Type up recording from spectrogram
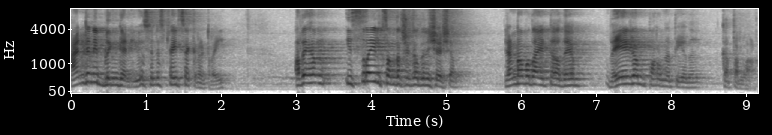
ആന്റണി ബ്ലിങ്കൻ യു എസിന്റെ സ്റ്റേറ്റ് സെക്രട്ടറി അദ്ദേഹം ഇസ്രയേൽ സന്ദർശിച്ചതിന് ശേഷം രണ്ടാമതായിട്ട് അദ്ദേഹം വേഗം പറഞ്ഞെത്തിയത് ഖത്തറിലാണ്.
